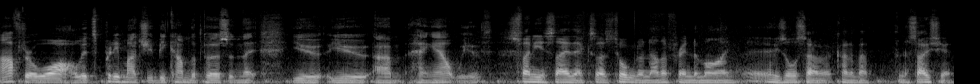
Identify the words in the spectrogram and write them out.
after a while, it's pretty much you become the person that you you um, hang out with. It's funny you say that because I was talking to another friend of mine uh, who's also kind of a, an associate,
